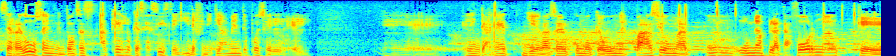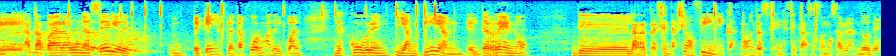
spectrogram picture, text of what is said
se reducen, entonces, ¿a qué es lo que se asiste? Y definitivamente, pues, el, el, eh, Internet llega a ser como que un espacio, una, una plataforma que acapara una serie de pequeñas plataformas del cual descubren y amplían el terreno de la representación fílmica, ¿no? Entonces, en este caso estamos hablando de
